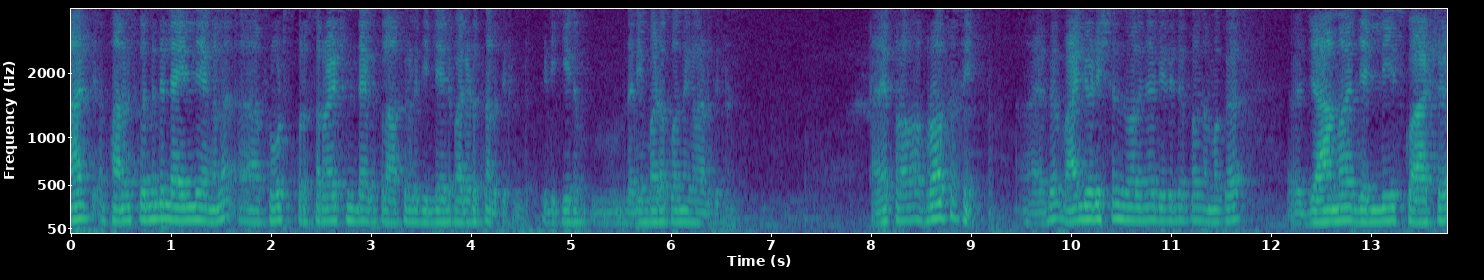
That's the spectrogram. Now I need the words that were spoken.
ആ ഫാർമേഴ്സ് ക്ലബിന്റെ ലൈനിൽ ഞങ്ങൾ ഫ്രൂട്ട്സ് പ്രിസർവേഷന്റെ ഒക്കെ ക്ലാസ്സുകൾ ജില്ലയിൽ പലയിടത്തും നടത്തിയിട്ടുണ്ട്. ഇടുക്കിയിലും ഉം, തടിയമ്പാടൊക്കെ നിങ്ങൾ നടത്തിയിട്ടുണ്ട്. അതായത് പ്രോസസ്സിങ്. അതായത് വാല്യൂ അഡീഷൻ എന്ന് പറഞ്ഞ രീതിയിൽ ഇപ്പൊ നമുക്ക് ജാമ ജെല്ലി സ്ക്വാഷ്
